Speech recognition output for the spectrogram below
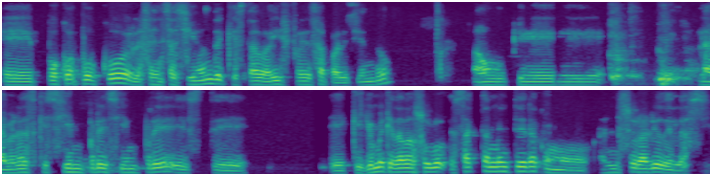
eh, poco a poco la sensación de que estaba ahí fue desapareciendo. Aunque la verdad es que siempre siempre este eh, que yo me quedaba solo exactamente era como en ese horario de las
